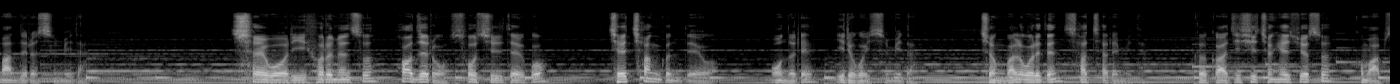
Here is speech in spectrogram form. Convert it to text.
만들었습니다. 세월이 흐르면서 화재로 소실되고 재창건되어 오늘에 이르고 있습니다. 정말 오래된 사찰입니다. 끝까지 시청해 주셔서 고맙습니다.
